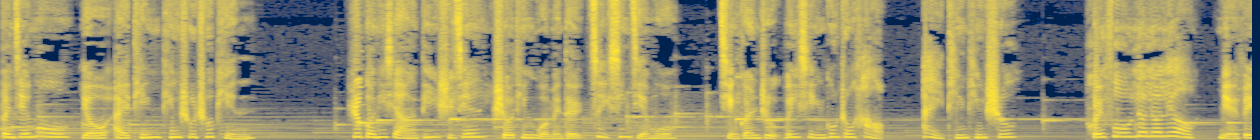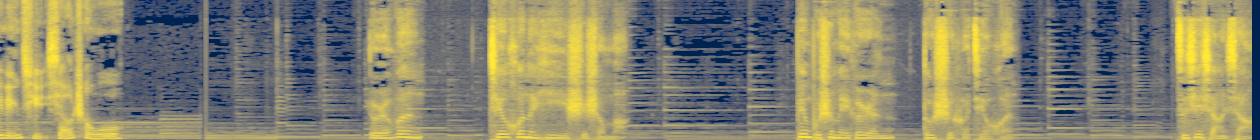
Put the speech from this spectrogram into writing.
本节目由爱听听书出品。如果你想第一时间收听我们的最新节目，请关注微信公众号“爱听听书”，回复“六六六”免费领取小宠物。有人问，结婚的意义是什么？并不是每个人都适合结婚。仔细想想，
